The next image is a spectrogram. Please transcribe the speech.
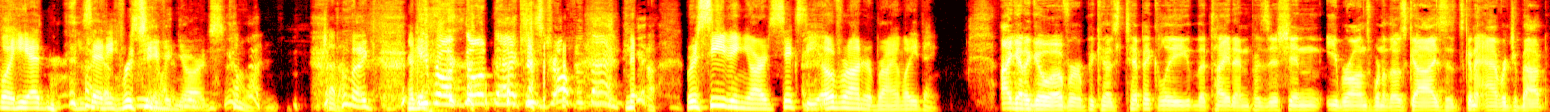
Well, he had, he said he, receiving yards. Come on. Shut up. like okay. Ebron's going back. He's dropping back. No, receiving yards, 60 over under, Brian. What do you think? I got to go over because typically the tight end position, Ebron's one of those guys that's going to average about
